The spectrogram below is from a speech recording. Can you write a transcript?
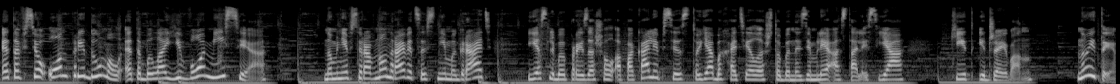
Это все он придумал, это была его миссия. Но мне все равно нравится с ним играть. Если бы произошел апокалипсис, то я бы хотела, чтобы на Земле остались я, Кит и Джейван. Ну и ты.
